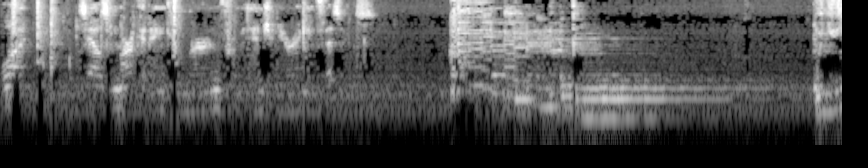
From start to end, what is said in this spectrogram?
what sales and marketing can learn from engineering and physics.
